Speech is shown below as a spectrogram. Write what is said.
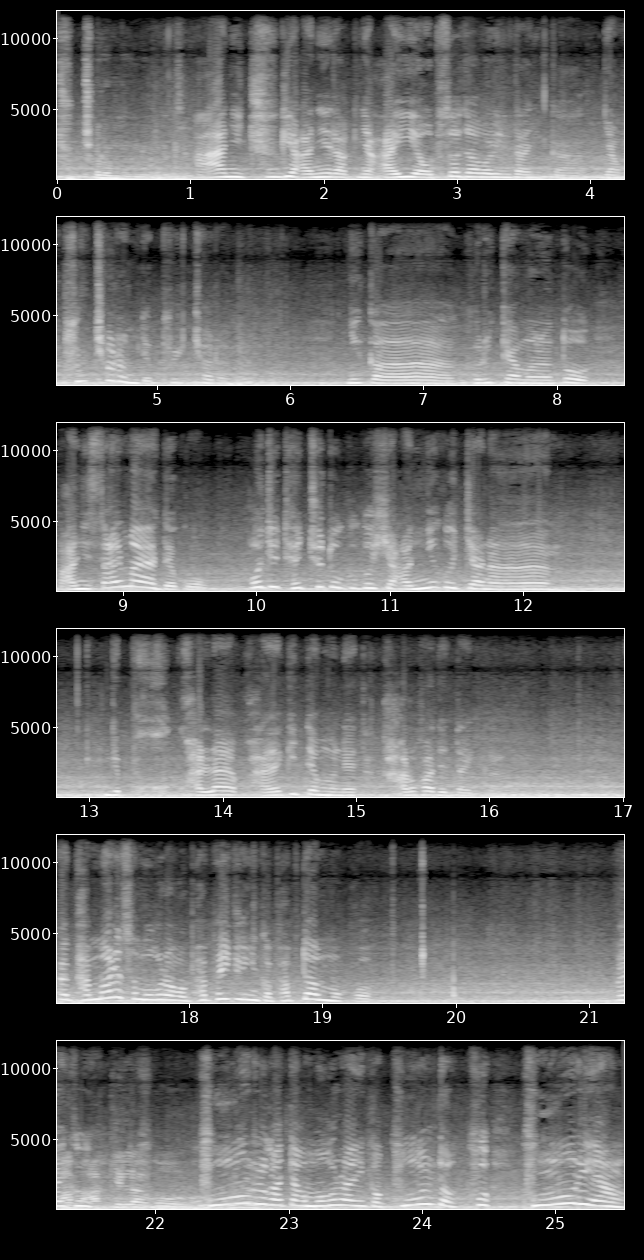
죽처럼 먹는 거지. 아니 죽이 아니라 그냥 아예 없어져 버린다니까. 그냥 풀처럼 돼 풀처럼. 그러니까 그렇게 하면 또 많이 삶아야 되고 어제 대추도 그것이 안 익었잖아. 이게 푹 갈라야 과했기 때문에 다 가루가 된다니까. 아니, 밥 말아서 먹으라고 밥 해주니까 밥도 안 먹고. 아니 밥그 아끼려고. 국물을 갖다가 먹으라니까 국물도 그 국물이랑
